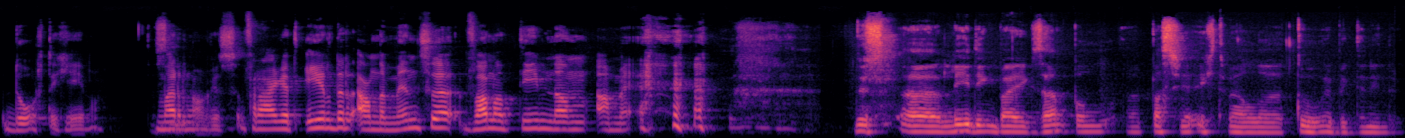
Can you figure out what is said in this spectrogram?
door te geven. Maar nog eens, vraag het eerder aan de mensen van het team dan aan mij. dus uh, leading by example uh, pas je echt wel uh, toe, heb ik de indruk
